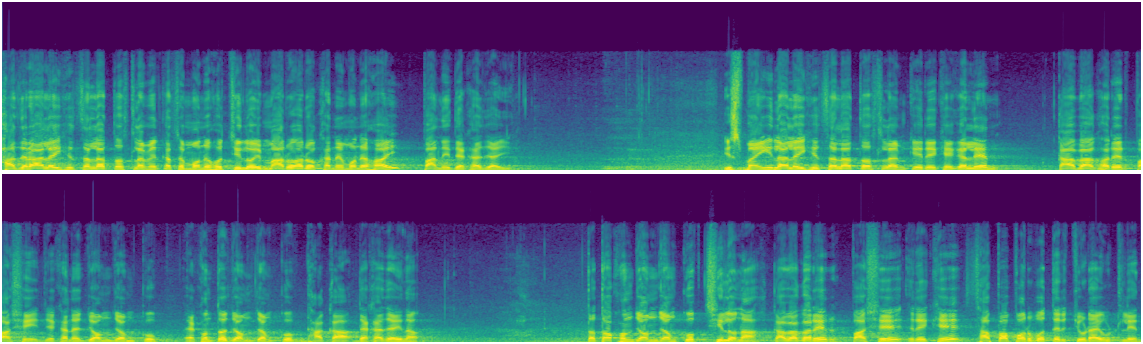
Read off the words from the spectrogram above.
হাজার আলাইহি সাল্লাতামের কাছে মনে হচ্ছিল ওই মারোয়ার ওখানে মনে হয় পানি দেখা যায়। ইসমাইল আলাইহি সাল্লাতামকে রেখে গেলেন কাবা ঘরের পাশে, যেখানে জমজম কূপ। এখন তো জমজম কূপ ঢাকা দেখা যায় না। তা তখন জমজম কূপ ছিল না। কাবাগরের পাশে রেখে সাপা পর্বতের চূড়ায় উঠলেন।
